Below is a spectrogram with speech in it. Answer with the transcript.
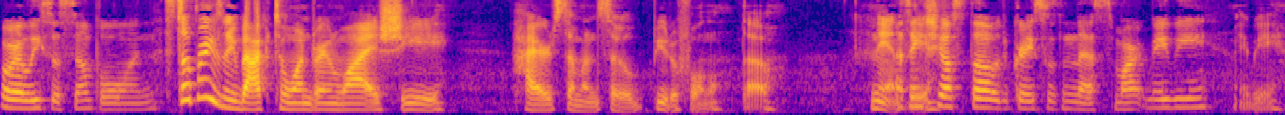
Or at least a simple one. Still brings me back to wondering why she hired someone so beautiful, though. Nancy. I think she also thought Grace wasn't that smart, maybe. maybe.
